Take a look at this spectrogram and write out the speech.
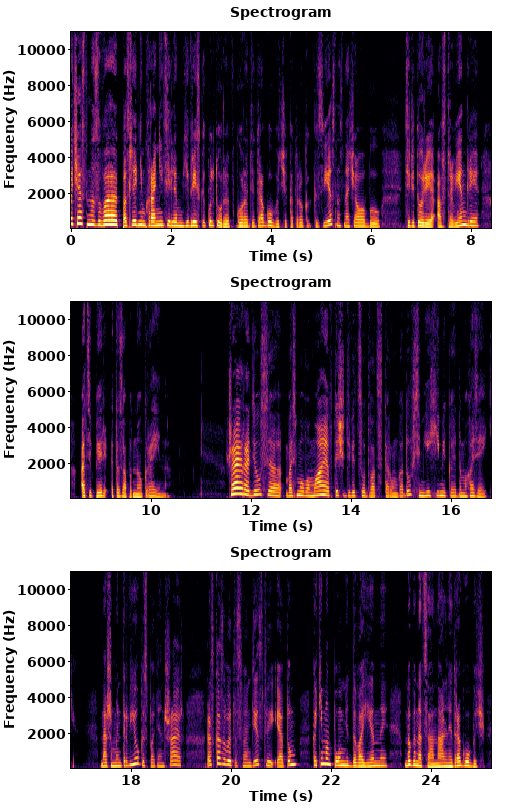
Его часто называют последним хранителем еврейской культуры в городе Драгобыче, который, как известно, сначала был территорией Австро-Венгрии, а теперь это Западная Украина. Шай родился 8 мая в 1922 году в семье химика и домохозяйки. В нашем интервью господин Шайер рассказывает о своем детстве и о том, каким он помнит довоенный многонациональный Драгобыч –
